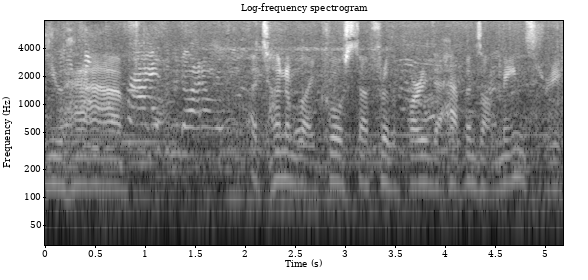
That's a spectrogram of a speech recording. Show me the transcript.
you have a ton of like cool stuff for the party that happens on Main Street.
